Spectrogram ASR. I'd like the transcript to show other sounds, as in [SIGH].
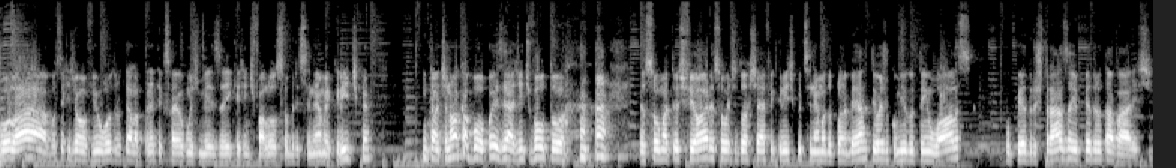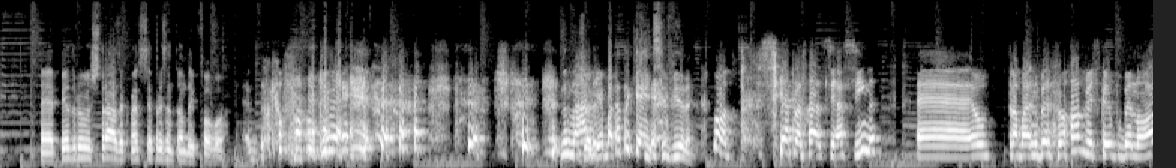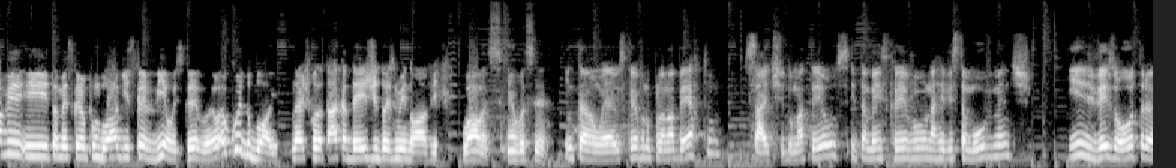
Olá, você que já ouviu o outro Tela Preta que saiu alguns meses aí que a gente falou sobre cinema e crítica. Então, a gente não acabou, pois é, a gente voltou. [LAUGHS] eu sou o Matheus Fiore, sou editor-chefe e crítico de cinema do Plano Aberto e hoje comigo tem o Wallace, o Pedro Straza e o Pedro Tavares. É, Pedro Straza, começa se apresentando aí, por favor. É do que eu falo que. [LAUGHS] Do nada. Joguei batata quente, se vira. Bom, [LAUGHS] se é pra se é assim, né? É, eu trabalho no B9, [LAUGHS] escrevo pro B9 e também escrevo pra um blog. Escrevi, ou escrevo. Eu, eu cuido do blog, Nerd Quando Ataca, desde 2009. Wallace, quem é você? Então, eu escrevo no Plano Aberto, site do Matheus, e também escrevo na revista Movement, e, vez ou outra,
